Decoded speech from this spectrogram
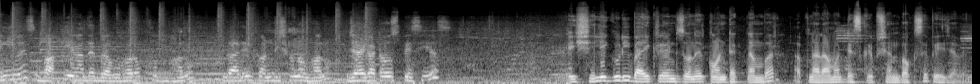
এনিওয়েজ বাকি এনাদের ব্যবহারও খুব ভালো, গাড়ির কন্ডিশনও ভালো, জায়গাটাও স্পেসিয়াস এই শিলিগুড়ি বাইক রেন্ট জোনের কন্ট্যাক্ট নাম্বার আপনারা আমার ডেসক্রিপশন বক্সে পেয়ে যাবেন।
